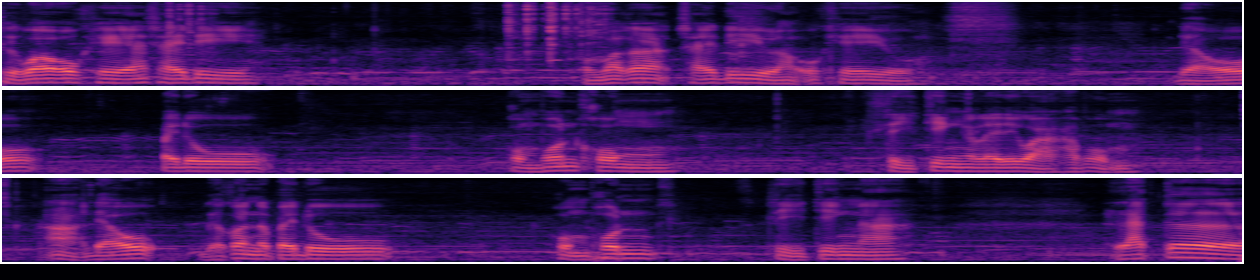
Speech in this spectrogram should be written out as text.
ถือว่าโอเคนะใช้ดี ผมว่าก็ใช้ดีอยู่นะโอเคอยู่ เดี๋ยวไปดู ผมพ่นคงสีจริงกันเลยดีกว่าครับผม อะเดี๋ยว เดี๋ยวก่อนจะไปดู ผมพ่นสีจริงนะแลกเกอร์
